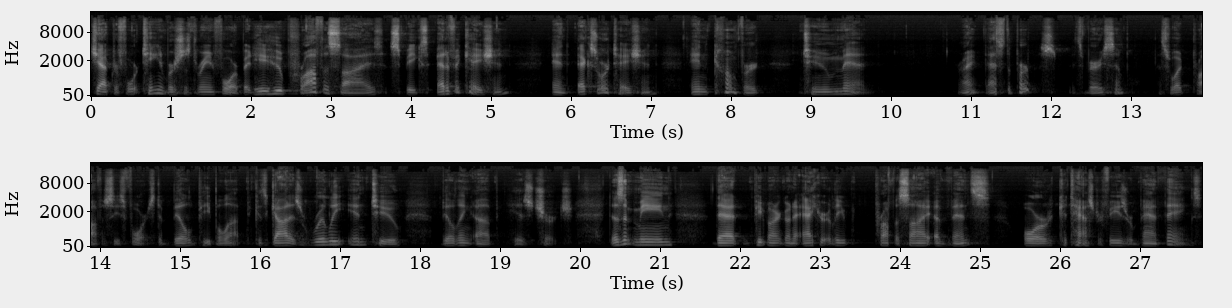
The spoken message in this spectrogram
chapter 14, verses 3 and 4. But he who prophesies speaks edification and exhortation and comfort to men. Right? That's the purpose. It's very simple. That's what prophecy is for. It's to build people up because God is really into building up his church. Doesn't mean that people aren't going to accurately prophesy events or catastrophes or bad things.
